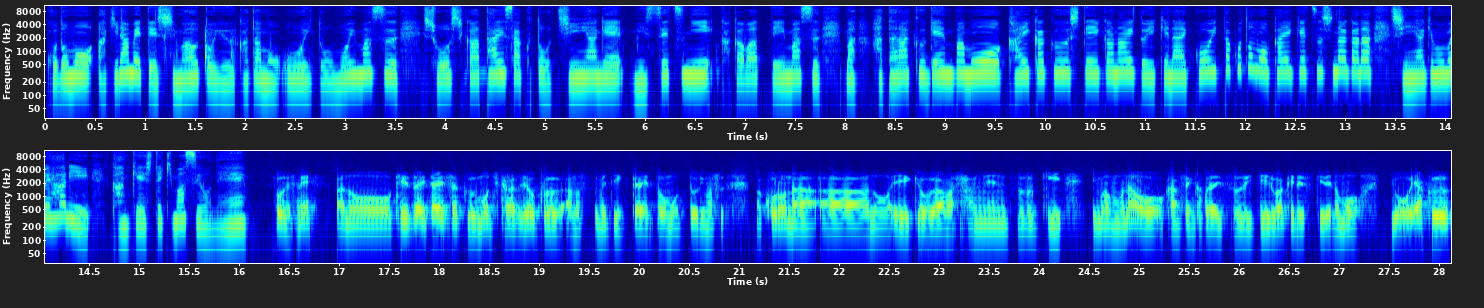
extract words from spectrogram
子どもを諦めてしまうという方も多いと思います。少子化対策と賃上げ密接に関わっています、まあ、働く現場も改革していかないといけない。こういったことも解決しながら賃上げもやはり関係してきますよね。そうですね。あの経済対策も力強くあの進めていきたいと思っております、まあ、コロナの影響がま3年続き、今もなお感染拡大続いているわけですけれども、ようやく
